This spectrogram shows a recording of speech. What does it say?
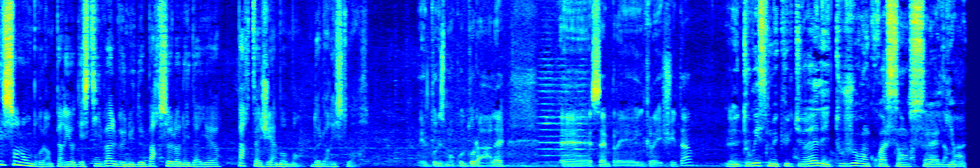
Ils sont nombreux en période estivale venus de Barcelone et d'ailleurs partager un moment de leur histoire. Le tourisme culturel est toujours en croissance à Alghero.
